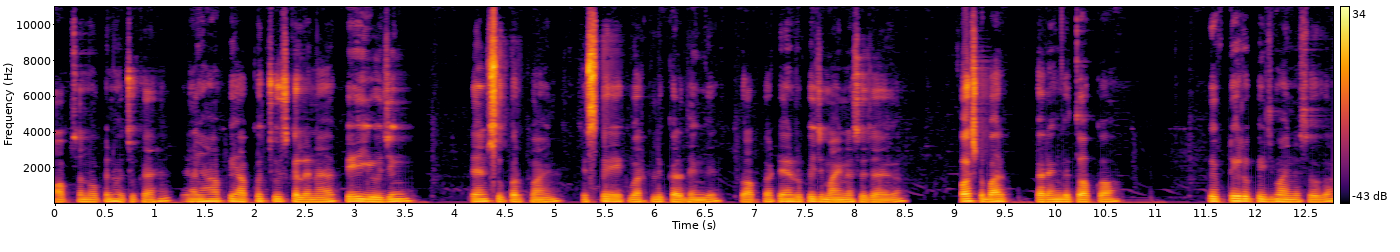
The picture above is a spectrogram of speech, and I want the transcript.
ऑप्शन ओपन हो चुका है। यहाँ पे आपको चूज़ कर लेना है पे यूजिंग टेन सुपर कॉइन, इस पर एक बार क्लिक कर देंगे तो आपका टेन रुपीज़ माइनस हो जाएगा। फ़र्स्ट बार करेंगे तो आपका फिफ्टी रुपीज़ माइनस होगा।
